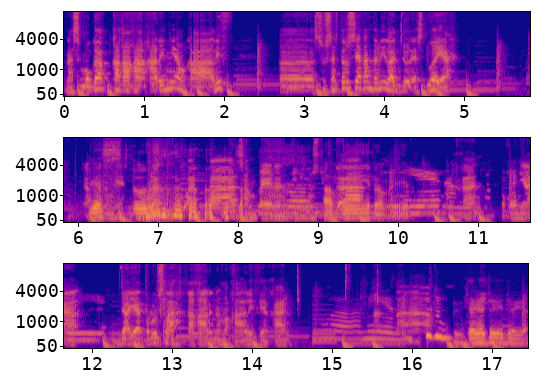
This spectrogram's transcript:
Nah, semoga kakak-kakak Karin ya, Kak Alif eh, sukses terus ya kan tadi lanjut S2 ya. Apa Yes, betul. Sampai nanti lulus juga, amin amin ya kan? Pokoknya jaya terus lah Kak Karin sama Kak Alif ya kan. Jaya jaya jaya.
